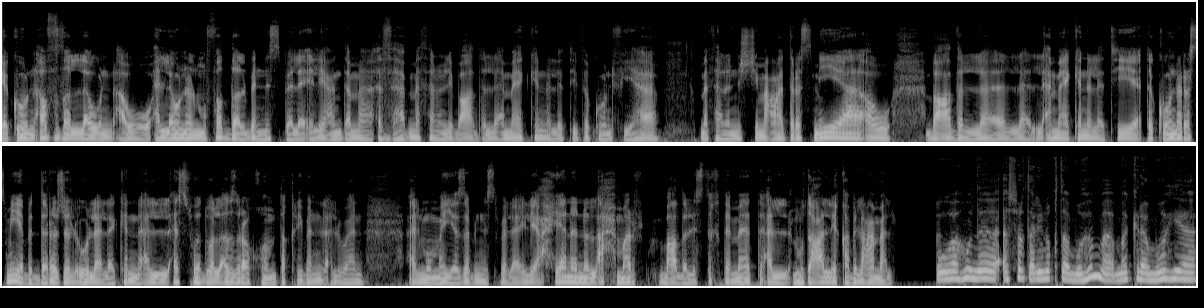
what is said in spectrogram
يكون أفضل لون أو اللون المفضل بالنسبة لي عندما أذهب مثلا لبعض الأماكن التي تكون فيها مثلا اجتماعات رسمية أو بعض الأماكن التي تكون رسمية بالدرجة الأولى لكن الأسود والأزرق هم تقريبا الألوان المميزة بالنسبة لي. أحيانا الأحمر بعض الاستخدامات المتعلقة بالعمل. وهنا أشرت لنقطة مهمة مكرم وهي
